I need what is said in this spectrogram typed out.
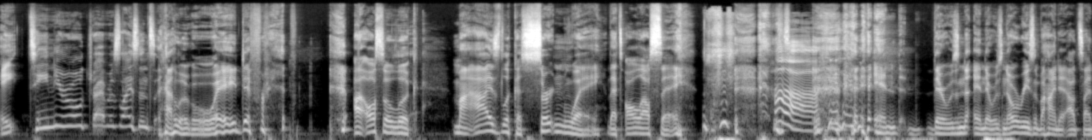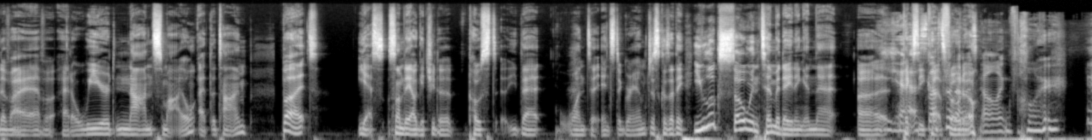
18 year old driver's license. and I look way different. I also look, my eyes look a certain way. That's all I'll say. And there was no, and there was no reason behind it outside of I have a, had a weird non smile at the time. But yes, someday I'll get you to post that one to Instagram just because I think you look so intimidating in that uh, yes, pixie cut that's what I photo. was going for.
